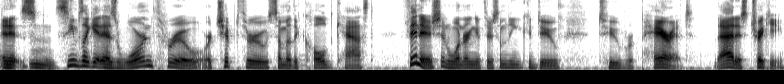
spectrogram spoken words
and it s- seems like it has worn through or chipped through some of the cold cast finish. And wondering if there's something you could do to repair it. That is tricky.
